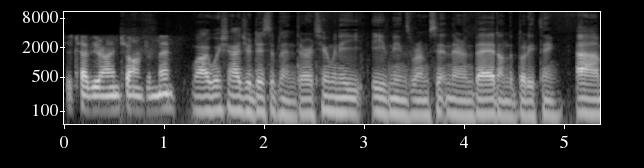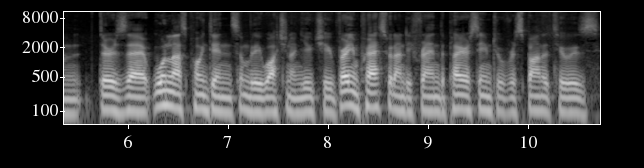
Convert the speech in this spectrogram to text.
just have your own time from then. Well, I wish I had your discipline. There are too many evenings where I'm sitting there in bed on the bloody thing. Um, there's uh, one last point in somebody watching on YouTube. Very impressed with Andy Friend. The players seem to have responded to his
